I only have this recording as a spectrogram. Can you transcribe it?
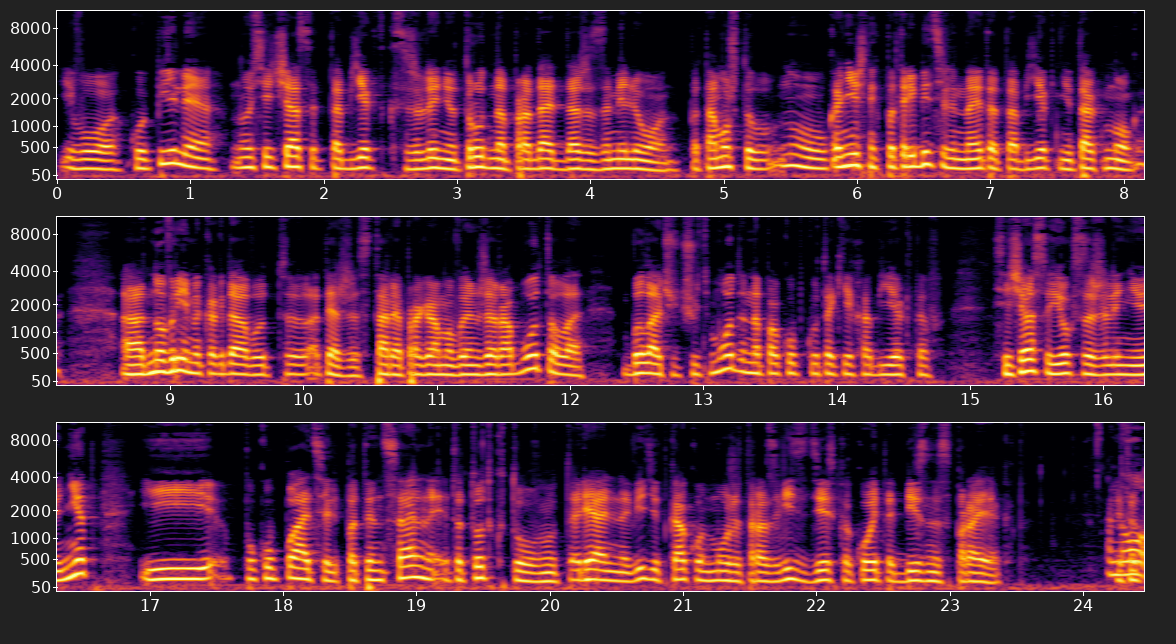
его купили, но сейчас этот объект, к сожалению, трудно продать даже за миллион, потому что ну, у конечных потребителей на этот объект не так много. Одно время, когда вот, опять же, старая программа ВНЖ работала, была чуть-чуть мода на покупку таких объектов, сейчас ее, к сожалению, нет, и покупатель потенциально это тот, кто вот, реально видит, как он может развить здесь какой-то бизнес-проект. Но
